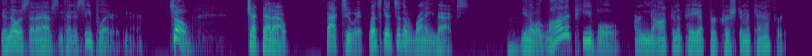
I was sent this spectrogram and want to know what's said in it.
you'll notice that I have some Tennessee players in there. So check that out. Back to it. Let's get to the running backs. You know, a lot of people are not going to pay up for Christian McCaffrey.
